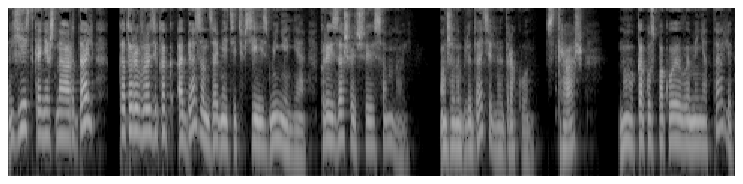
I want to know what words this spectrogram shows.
Есть, конечно, Ардаль, который вроде как обязан заметить все изменения, произошедшие со мной. Он же наблюдательный дракон, страж. Но, как успокоила меня Тали,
